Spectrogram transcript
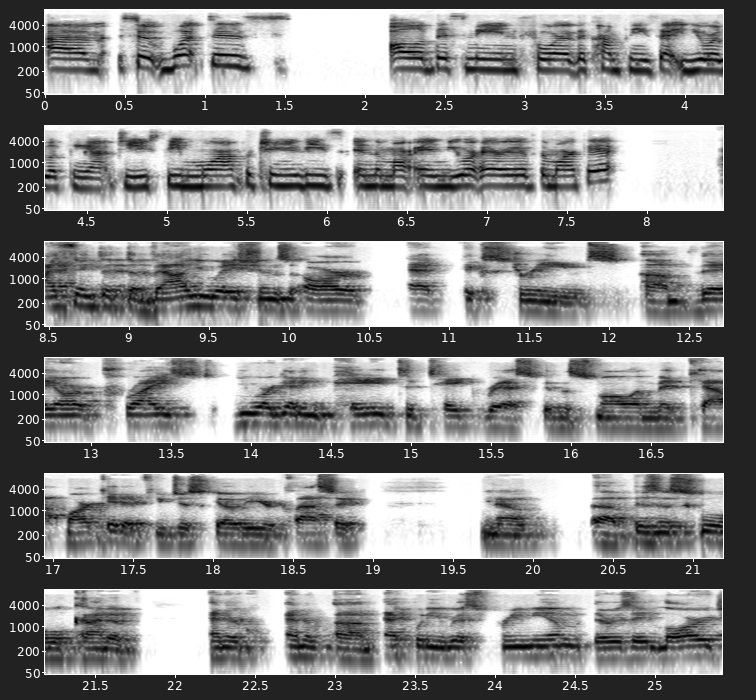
Um, so, what does all of this mean for the companies that you're looking at? Do you see more opportunities in the mar- in your area of the market? I think that the valuations are at extremes. Um, they are priced, you are getting paid to take risk in the small and mid cap market. If you just go to your classic, you know, uh, business school kind of enter, enter, um, equity risk premium, there is a large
